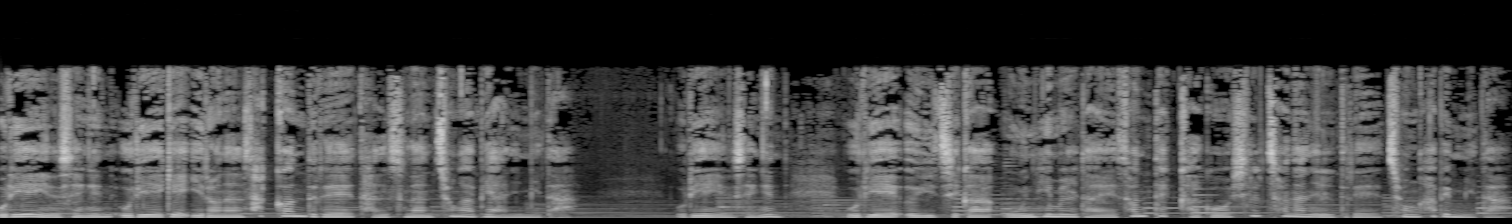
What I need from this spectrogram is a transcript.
우리의 인생은 우리에게 일어난 사건들의 단순한 총합이 아닙니다. 우리의 인생은 우리의 의지가 온 힘을 다해 선택하고 실천한 일들의 총합입니다.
